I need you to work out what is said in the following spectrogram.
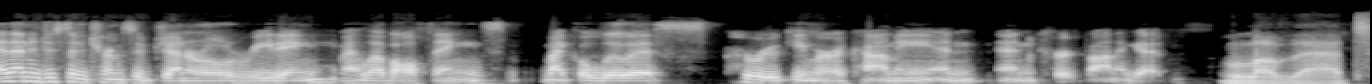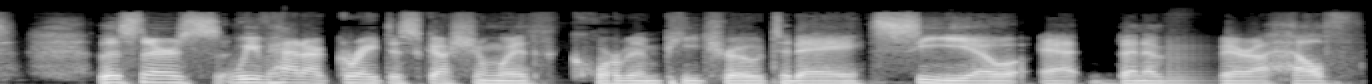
And then just in terms of general reading, I love all things Michael Lewis, Haruki Murakami, and and Kurt Vonnegut. Love that. Listeners, we've had a great discussion with Corbin Petro today, CEO at Benevera Health.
